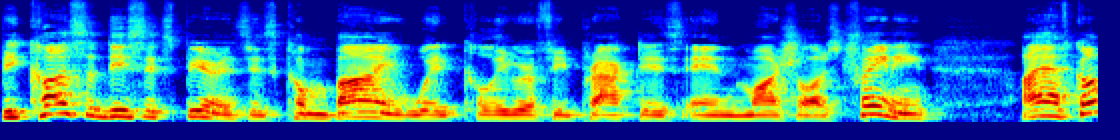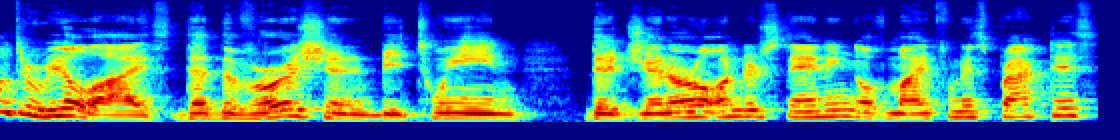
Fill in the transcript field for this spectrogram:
Because of these experiences combined with calligraphy practice and martial arts training, I have come to realize that the version between the general understanding of mindfulness practice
